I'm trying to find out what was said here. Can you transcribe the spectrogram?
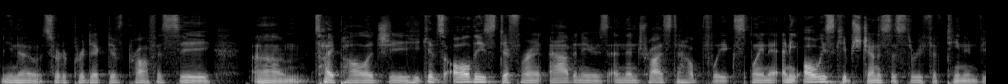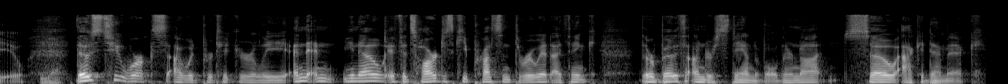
you know, sort of predictive prophecy, um, typology. He gives all these different avenues and then tries to helpfully explain it. And he always keeps Genesis 3.15 in view. Those two works I would particularly, and, and, you know, if it's hard, just keep pressing through it. I think they're both understandable. They're not so academic.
